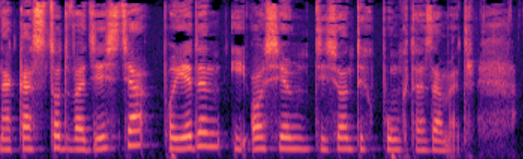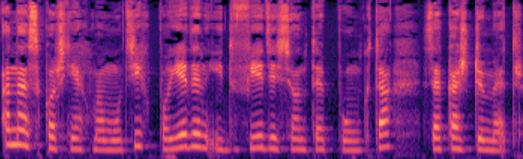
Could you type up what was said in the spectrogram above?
na K120 po 1,8 punkta za metr, a na skoczniach mamucich po 1,2 punkta za każdy metr.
